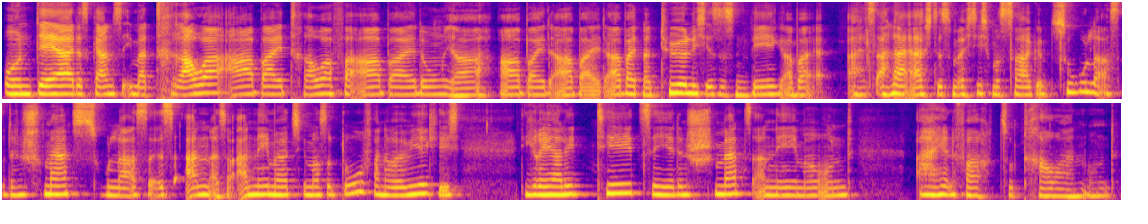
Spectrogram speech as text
Und der das Ganze immer Trauerarbeit, Trauerverarbeitung, ja, Arbeit, Arbeit, Arbeit. Natürlich ist es ein Weg, aber als allererstes möchte ich mal sagen, zulasse, den Schmerz zulasse, es an, also annehmen hört sich immer so doof an, aber wirklich die Realität sehe, den Schmerz annehme und einfach zu trauern und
